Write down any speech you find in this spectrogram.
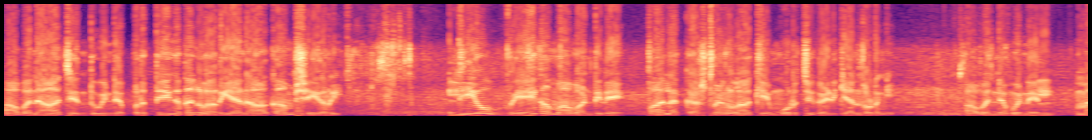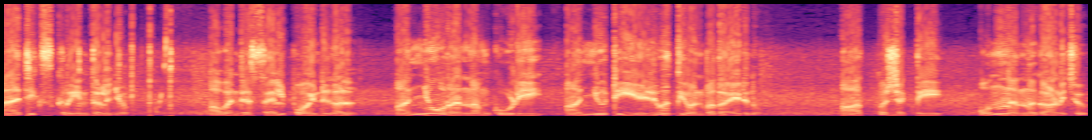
അവൻ ആ ജന്തുവിന്റെ പ്രത്യേകതകൾ അറിയാൻ ആകാംക്ഷയേറി. ലിയോ വേഗം ആ വണ്ടിനെ പല കഷ്ണങ്ങളാക്കി മുറിച്ചു കഴിക്കാൻ തുടങ്ങി. അവന്റെ മുന്നിൽ മാജിക് സ്ക്രീൻ തെളിഞ്ഞു. അവന്റെ സെൽ പോയിന്റുകൾ അഞ്ഞൂറെണ്ണം കൂടി അഞ്ഞൂറ്റി എഴുപത്തി ഒൻപതായിരുന്നു ആത്മശക്തി ഒന്നെന്ന് കാണിച്ചു.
